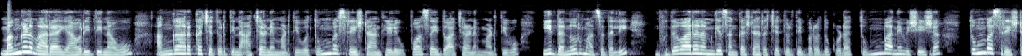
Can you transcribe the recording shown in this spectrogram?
ಮಂಗಳವಾರ ಯಾವ ರೀತಿ ನಾವು ಅಂಗಾರಕ ಚತುರ್ಥಿನ ಆಚರಣೆ ಮಾಡ್ತೀವೋ, ತುಂಬ ಶ್ರೇಷ್ಠ ಅಂತ ಹೇಳಿ ಉಪವಾಸ ಇದ್ದು ಆಚರಣೆ ಮಾಡ್ತೀವೋ, ಈ ಧನುರ್ಮಾಸದಲ್ಲಿ ಬುಧವಾರ ನಮಗೆ ಸಂಕಷ್ಟಹರ ಚತುರ್ಥಿ ಬರೋದು ಕೂಡ ತುಂಬಾನೇ ವಿಶೇಷ, ತುಂಬ ಶ್ರೇಷ್ಠ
